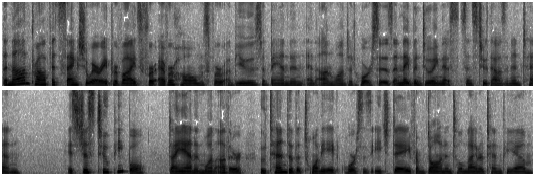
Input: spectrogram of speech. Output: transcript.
The nonprofit sanctuary provides forever homes for abused, abandoned, and unwanted horses, and they've been doing this since 2010. It's just two people Diane and one other, who tend to the 28 horses each day from dawn until 9 or 10 p.m.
